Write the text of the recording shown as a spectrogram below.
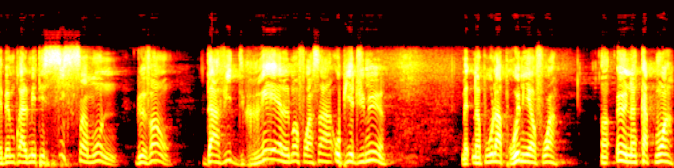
eh bien, je mettre 600 monde devant. David réellement fait ça au pied du mur. Maintenant, pour la première fois, en un an, quatre mois,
